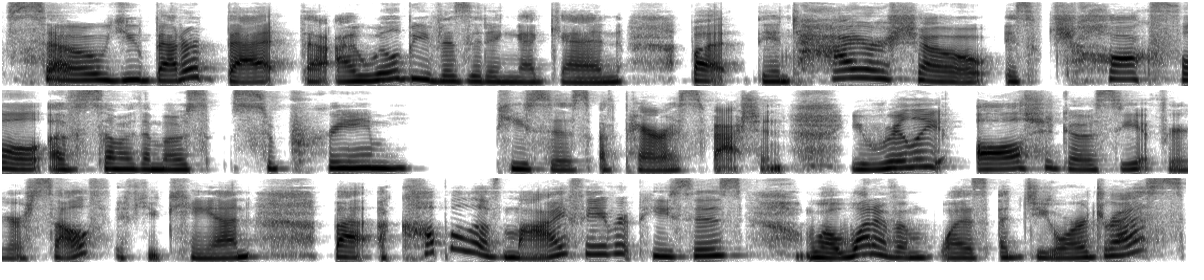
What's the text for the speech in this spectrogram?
So you better bet that I will be visiting again, but the entire show is chock full of some of the most supreme pieces of Paris fashion. You really all should go see it for yourself if you can. But a couple of my favorite pieces, well, one of them was a Dior dress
